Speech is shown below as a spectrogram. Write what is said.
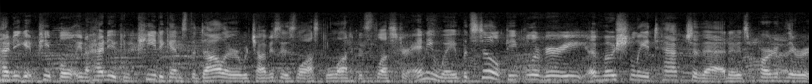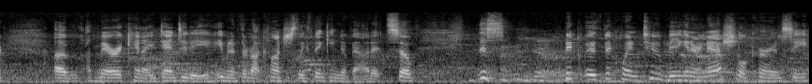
how do you get people? You know, how do you compete against the dollar, which obviously has lost a lot of its luster anyway? But still, people are very emotionally attached to that. It's part of their um, American identity, even if they're not consciously thinking about it. So, this with Bitcoin too being an international currency,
